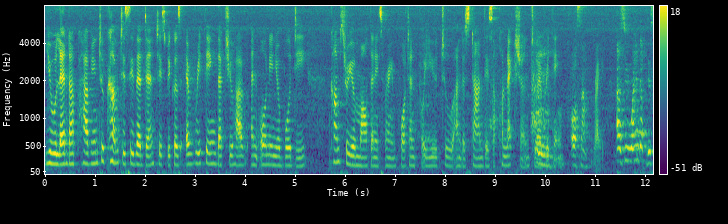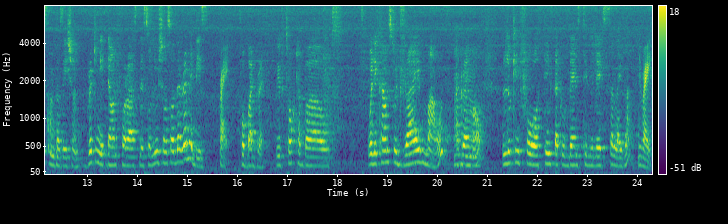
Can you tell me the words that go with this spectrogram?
you will end up having to come to see the dentist because everything that you have and own in your body comes through your mouth and it's very important for you to understand there's a connection to everything. Awesome. Right. As we wind up this conversation, breaking it down for us, the solutions or the remedies Right. for bad breath. We've talked about when it comes to dry mouth, a dry Mm-hmm. mouth, looking for things that will then stimulate saliva. Right.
